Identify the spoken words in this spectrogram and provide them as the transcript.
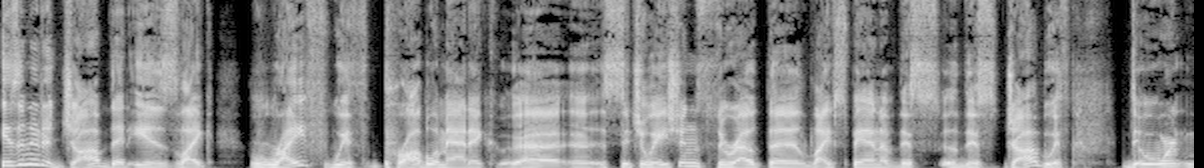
isn't it a job that is like rife with problematic uh, uh, situations throughout the lifespan of this uh, this job with weren't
